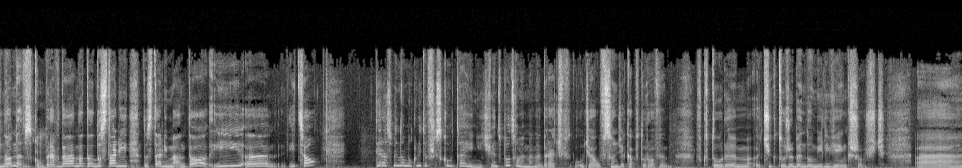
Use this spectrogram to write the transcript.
no, no, Prawda? No to dostali, dostali manto i, e, i co? Teraz będą mogli to wszystko utajnić, więc po co my mamy brać udział w sądzie kapturowym, w którym ci, którzy będą mieli większość, e,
